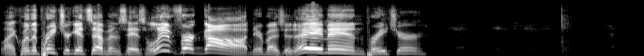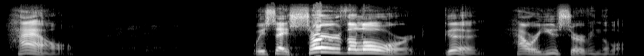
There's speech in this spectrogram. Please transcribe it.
Like when the preacher gets up and says, Live for God, and everybody says, Amen, preacher. How? We say, Serve the Lord. Good. How are you serving the Lord?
